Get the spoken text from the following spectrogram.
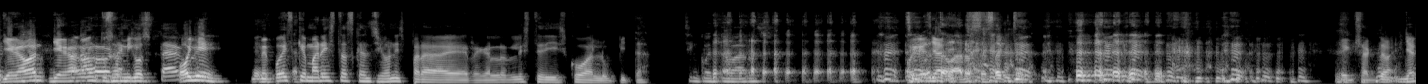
llegaban, llegaban tus amigos, está, oye. ¿Me puedes quemar estas canciones para eh, regalarle este disco a Lupita? 50 varos. Oigan, 50 ya- varos, exacto. Exacto. ¿Ya,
